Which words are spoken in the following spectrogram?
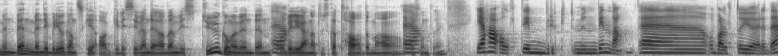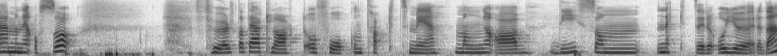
munnbind, men de blir jo ganske aggressive, en del av dem, hvis du går med munnbind ja. og vil jo gjerne at du skal ta dem av. og sånne ting. Jeg har alltid brukt munnbind, da, eh, og valgt å gjøre det. Men jeg har også følt at jeg har klart å få kontakt med mange av de som nekter å gjøre det.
